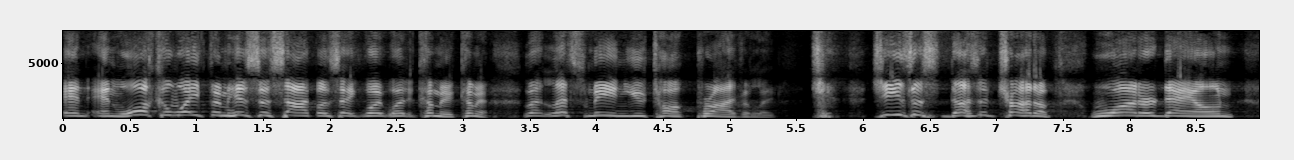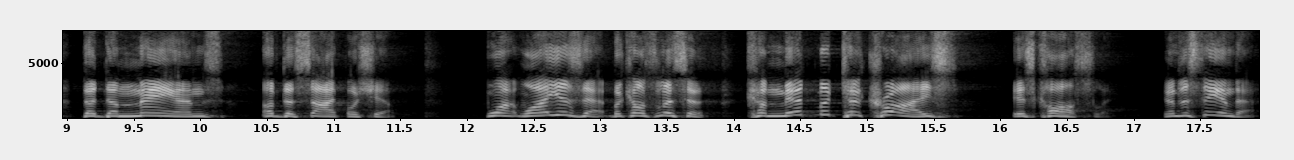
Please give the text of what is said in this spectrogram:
and, and walk away from his disciples and say, wait, wait, come here, come here. Let, let's me and you talk privately. Jesus doesn't try to water down the demands of discipleship. Why, why is that? Because listen, commitment to Christ is costly. You understand that?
